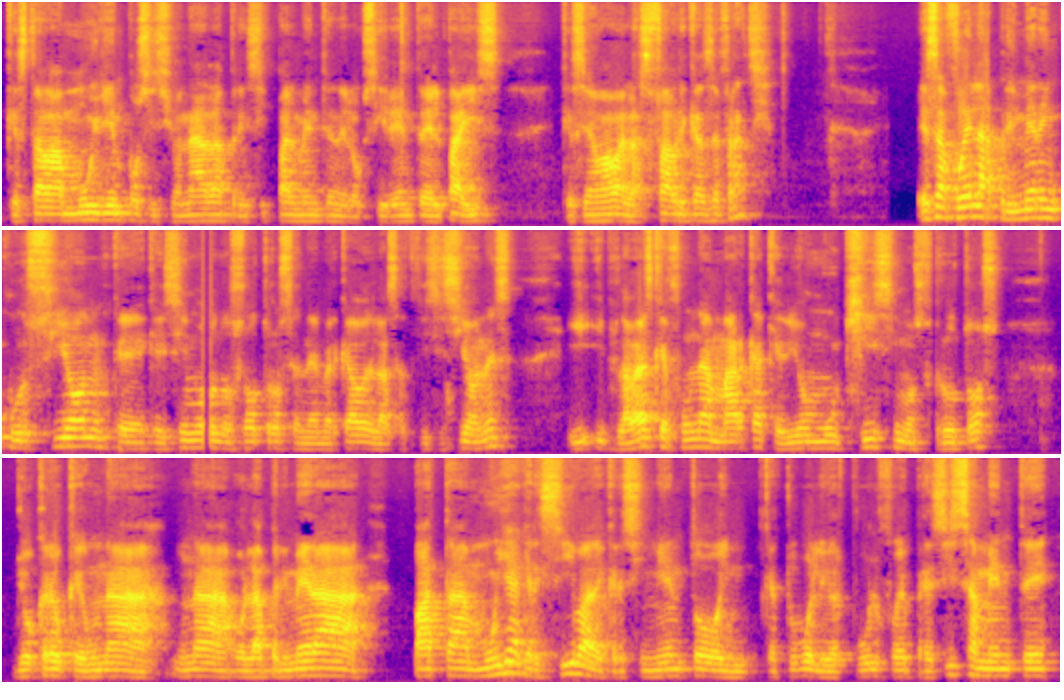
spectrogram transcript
que estaba muy bien posicionada principalmente en el occidente del país, que se llamaba Las Fábricas de Francia. Esa fue la primera incursión que, hicimos nosotros en el mercado de las adquisiciones y, la verdad es que fue una marca que dio muchísimos frutos. Yo creo que una, una o la primera pata muy agresiva de crecimiento que tuvo Liverpool fue precisamente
